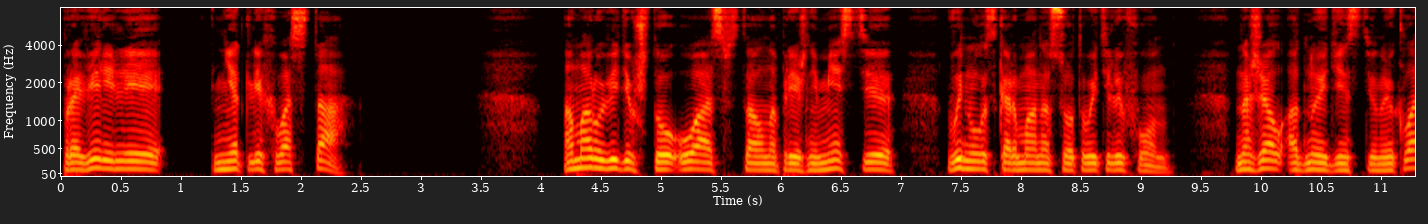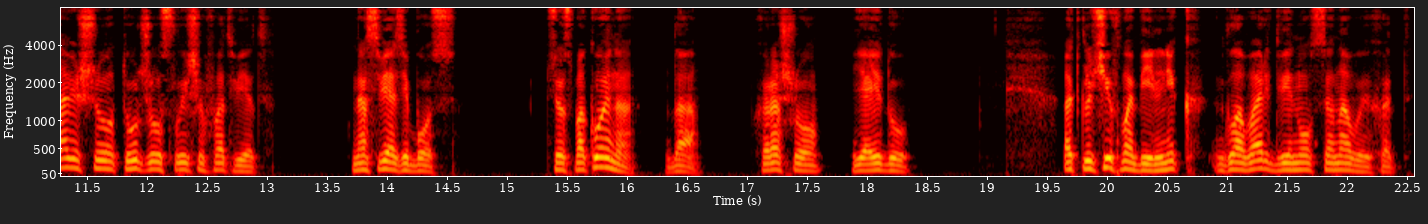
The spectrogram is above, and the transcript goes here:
Проверили, нет ли хвоста. Амар, увидев, что УАЗ встал на прежнем месте, вынул из кармана сотовый телефон, нажал одну единственную клавишу, тут же услышав ответ. «На связи, босс». «Все спокойно?» «Да». «Хорошо, я иду». Отключив мобильник, главарь двинулся на выход.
